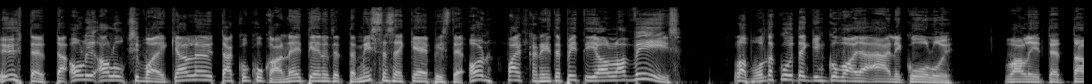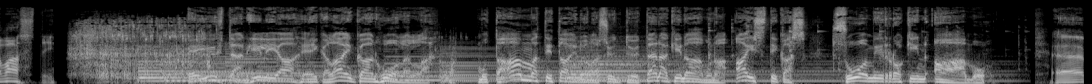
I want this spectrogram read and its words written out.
Yhteyttä oli aluksi vaikea löytää, kun kukaan ei tiennyt, että missä se G-piste on, vaikka niitä piti olla viisi. Lopulta kuitenkin kuva ja ääni kuului. Valitettavasti. Ei yhtään hiljaa eikä lainkaan huolella, mutta ammattitaidolla syntyy tänäkin aamuna aistikas Suomirokin aamu. Öö,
